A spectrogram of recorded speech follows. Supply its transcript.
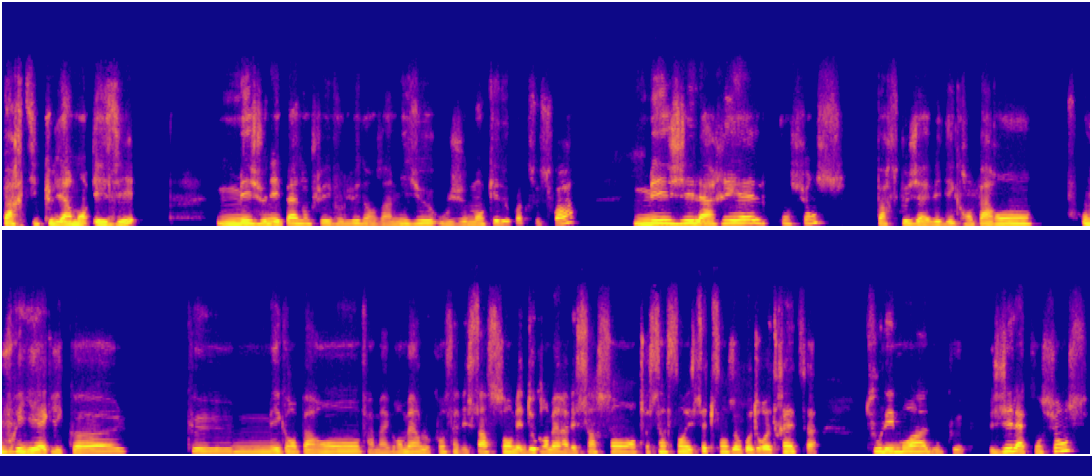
particulièrement aisé, mais je n'ai pas non plus évolué dans un milieu où je manquais de quoi que ce soit. Mais j'ai la réelle conscience, parce que j'avais des grands-parents ouvriers agricoles, que mes grands-parents, enfin ma grand-mère, l'occurrence, avait 500, mes deux grands-mères avaient 500, entre 500 et 700 euros de retraite tous les mois. Donc, euh, j'ai la conscience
